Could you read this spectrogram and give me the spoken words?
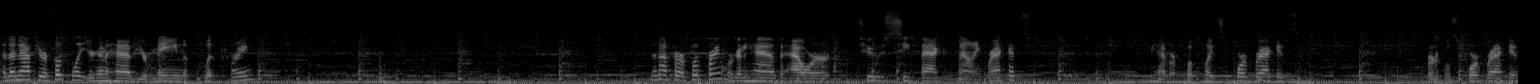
And then after your foot plate, you're going to have your main flip frame Then after our foot frame, we're going to have our two seat back mounting brackets. We have our foot plate support brackets, vertical support bracket.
